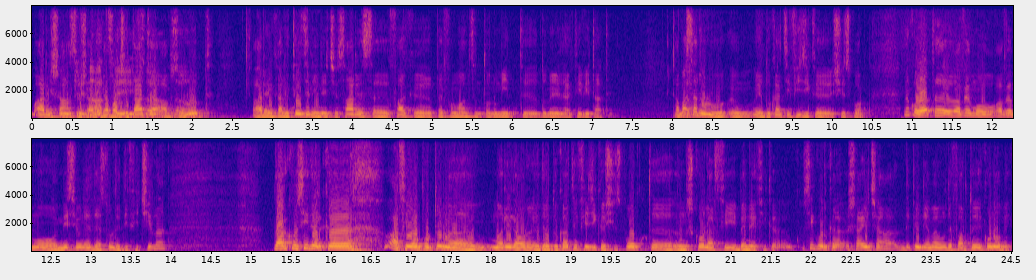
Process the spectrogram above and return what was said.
are șanse și are capacitatea, sau, absolut, da are calitățile necesare să facă performanță într-un anumit uh, domeniu de activitate. Cam da. asta e rolul uh, educației fizică și sport. Încă o dată, avem o, avem o misiune destul de dificilă, dar consider că a fi oportună mărirea orelor de educație fizică și sport uh, în școli ar fi benefică. Sigur că și aici depinde mai mult de factor economic.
